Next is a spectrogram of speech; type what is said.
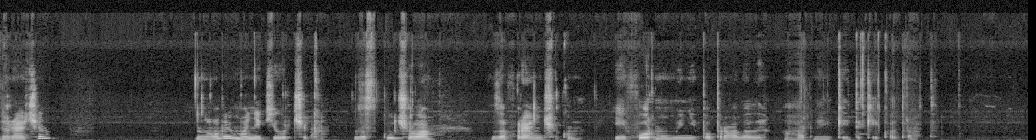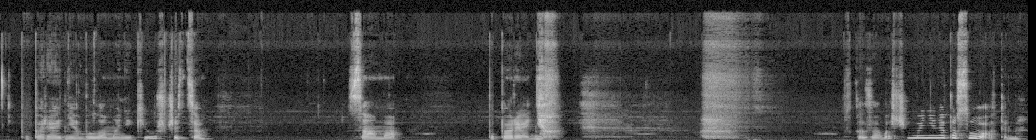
До речі, новий манікюрчик. Заскучила за френчиком. І форму мені поправили. Гарненький такий квадрат. Попередня була манікюрщиця. Сама попередня. Сказала, що мені не пасуватиме.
